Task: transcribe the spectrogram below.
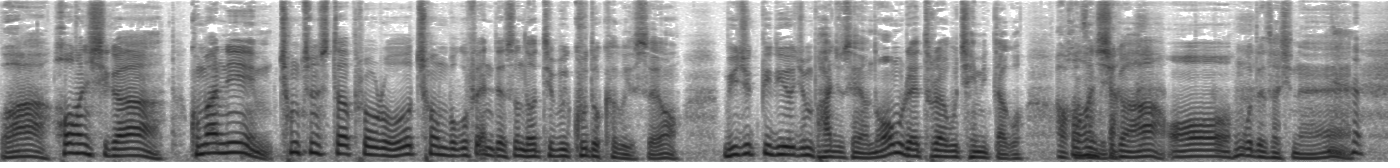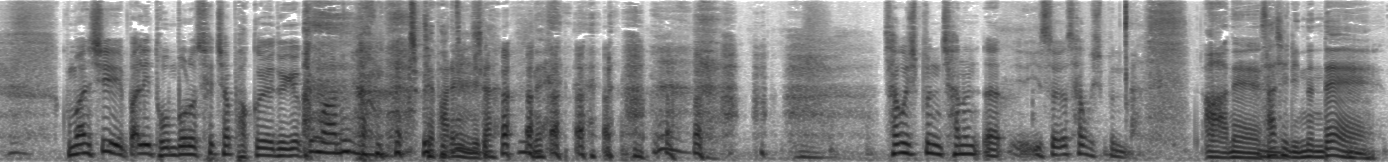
와, 허헌 씨가 구만님 청춘 스타 프로로 처음 보고 팬 돼서 너튜브 구독하고 있어요. 뮤직비디오 좀 봐주세요. 너무 레트로하고 재밌다고. 어, 허헌 씨가, 어, 홍보대사시네. 구만 씨 빨리 돈 벌어 새 차 바꿔야 되겠구만. 제 바람입니다. 네. 사고 싶은 차는 아, 있어요? 사고 싶은. 아, 네. 음. 사실 있는데 음.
